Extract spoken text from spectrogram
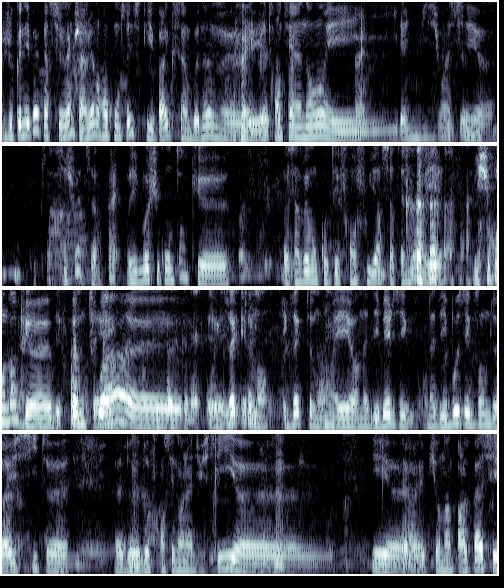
Je connais pas personnellement, j'aimerais bien le rencontrer parce qu'il paraît que c'est un bonhomme. euh, Ouais, il a très 31 ans et Ouais. il a une vision Ouais, assez. Euh, c'est chouette ça. Ouais. Moi je suis content que. bah, c'est un peu mon côté franchouillard certainement, mais, mais je suis content que, comme toi. on se euh, fasse connaître et- et exactement, exactement. Et on a des belles, ex- on a des beaux exemples de réussite euh, de, de Français dans l'industrie. euh, Et, euh, et puis on n'en parle pas assez.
